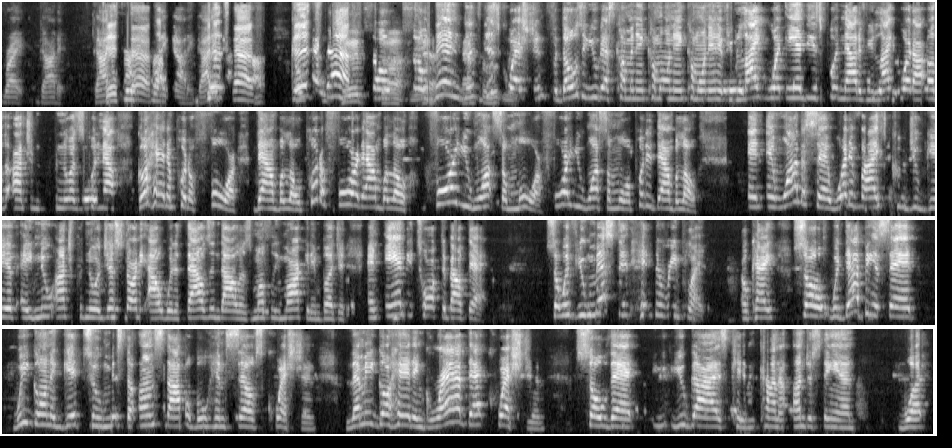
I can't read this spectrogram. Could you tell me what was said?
Right. Got it. Got Good it. stuff. Right. Got it. Got Good it. stuff. Good Okay. stuff. Good So, stuff. so Yes, then this, this question for those of you that's coming in, come on in, come on in. If you like what Andy is putting out, if you like what our other entrepreneurs is putting out, go ahead and put a four down below. Put a four down below. Four, you want some more. Four, you want some more. Put it down below. And and Wanda said, what advice could you give a new entrepreneur just starting out with a thousand dollars monthly marketing budget? And Andy talked about that. So if you missed it, hit the replay. Okay. So with that being said, we're gonna get to Mr. Unstoppable himself's question. Let me go ahead and grab that question so that you guys can kind of understand what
